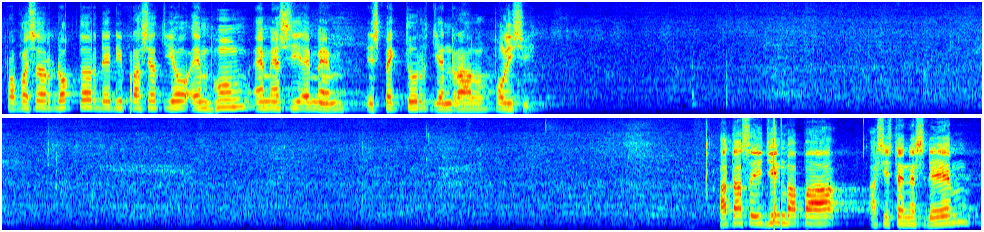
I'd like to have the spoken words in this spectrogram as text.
Profesor Dr. Dedi Prasetyo M. Hum, MSc MM, Inspektur Jenderal Polisi. Atas izin Bapak Asisten SDM,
